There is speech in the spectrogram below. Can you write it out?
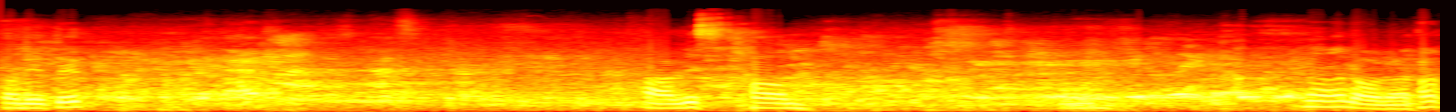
Ta đi tiếp. Alice Home. Nó đồ nội thất.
